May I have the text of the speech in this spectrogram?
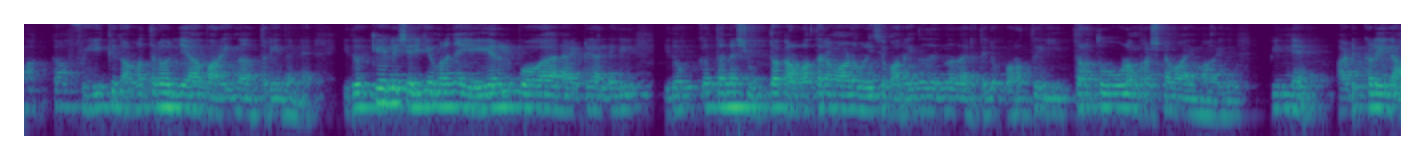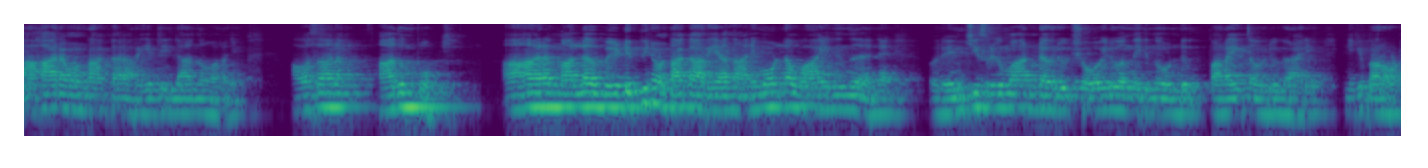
പക്ക ഫേക്ക് കള്ളത്തരമല്ലേ ആ പറയുന്നത് അത്രയും തന്നെ. ഇതൊക്കെയല്ലേ ശരിക്കും പറഞ്ഞാൽ എയറിൽ പോകാനായിട്ട് അല്ലെങ്കിൽ ഇതൊക്കെ തന്നെ ശുദ്ധ കള്ളത്തരമാണ് വിളിച്ച് പറയുന്നത് എന്ന തരത്തിൽ പുറത്ത് ഇത്രത്തോളം പ്രശ്നമായി മാറിയത്. പിന്നെ അടുക്കളയിൽ ആഹാരം ഉണ്ടാക്കാൻ അറിയത്തില്ല എന്ന് പറഞ്ഞു. അവസാനം അതും പൊക്കി. ആഹാരം നല്ല വെടിപ്പിനുണ്ടാക്കാൻ അറിയാവുന്ന അനിമോളിന്റെ വായിൽ നിന്ന് തന്നെ ഒരു എം ജി ശ്രീകുമാറിന്റെ ഒരു ഷോയിൽ വന്നിരുന്നുകൊണ്ട് പറയുന്ന ഒരു കാര്യം. എനിക്ക് പൊറോട്ട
